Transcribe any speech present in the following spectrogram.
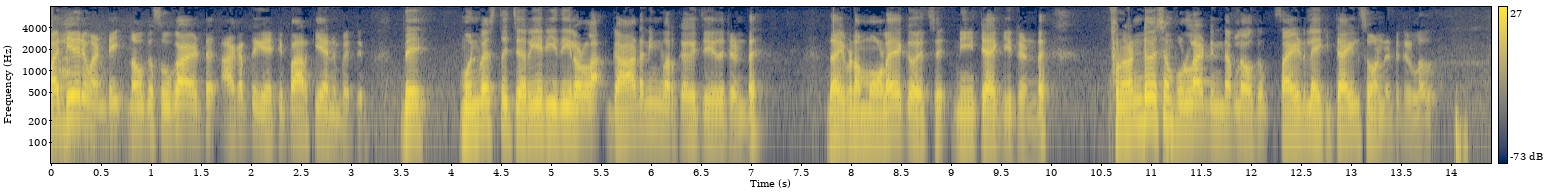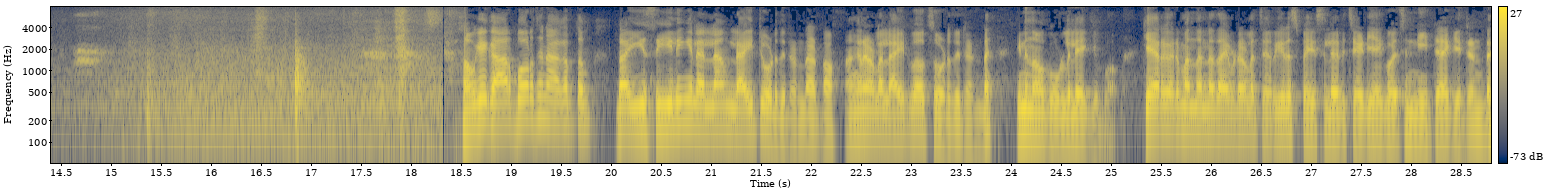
വലിയൊരു വണ്ടി നമുക്ക് സുഖമായിട്ട് അകത്ത് കയറ്റി പാർക്ക് ചെയ്യാനും പറ്റും. ഇത് മുൻവശത്ത് ചെറിയ രീതിയിലുള്ള ഗാർഡനിങ് വർക്കൊക്കെ ചെയ്തിട്ടുണ്ട്. ഇതാ ഇവിടെ മുളയൊക്കെ വെച്ച് നീറ്റാക്കിയിട്ടുണ്ട് ഫ്രണ്ട് വശം ഫുള്ളായിട്ട് ഇന്റർലോക്കും സൈഡിലേക്ക് ടൈൽസും ആണ് ഇട്ടിട്ടുള്ളത്. നമുക്ക് ഈ കാർ പോർച്ചിനകത്തും ഇതാ ഈ സീലിങ്ങിലെല്ലാം ലൈറ്റ് കൊടുത്തിട്ടുണ്ട് കേട്ടോ. അങ്ങനെയുള്ള ലൈറ്റ് വർക്ക്സ് കൊടുത്തിട്ടുണ്ട്. ഇനി നമുക്ക് ഉള്ളിലേക്ക് പോകാം കയറി വരുമ്പോൾ തന്നെ ഇതാ ഇവിടെയുള്ള ചെറിയൊരു സ്പേസിൽ ഒരു ചെടിയൊക്കെ വെച്ച് നീറ്റാക്കിയിട്ടുണ്ട്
